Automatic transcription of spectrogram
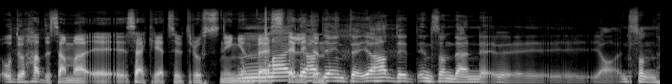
Och du hade samma eh, säkerhetsutrustning, en väst, Mm, Nej, det liten... hade jag inte. Jag hade en sån där, eh, ja en sån,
